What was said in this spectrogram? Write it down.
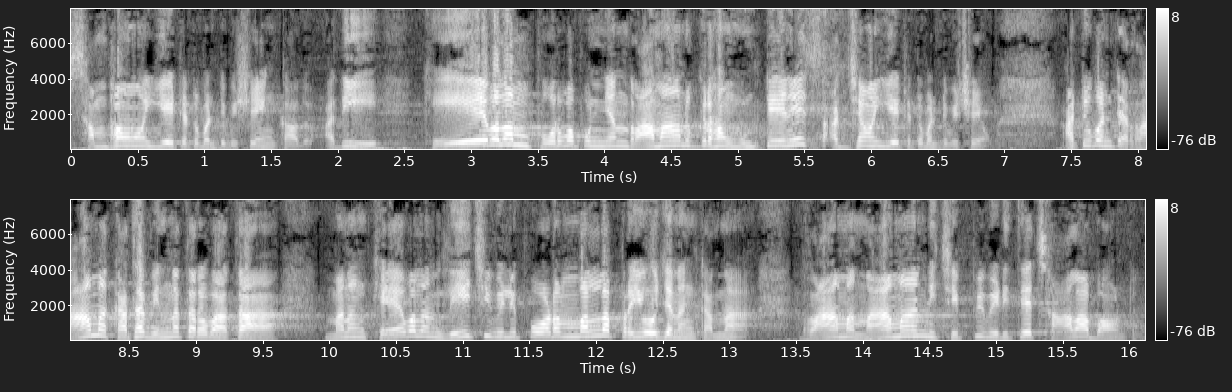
సంభవం అయ్యేటటువంటి విషయం కాదు. అది కేవలం పూర్వపుణ్యం రామానుగ్రహం ఉంటేనే సాధ్యమయ్యేటటువంటి విషయం. అటువంటి రామ కథ విన్న తరువాత మనం కేవలం లేచి వెళ్ళిపోవడం వల్ల ప్రయోజనం కన్నా రామనామాన్ని చెప్పి వెడితే చాలా బాగుంటుంది.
